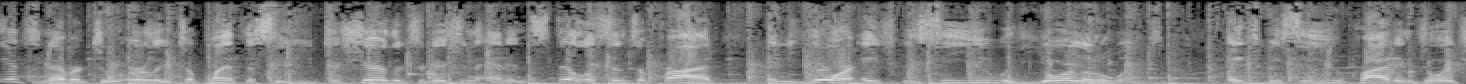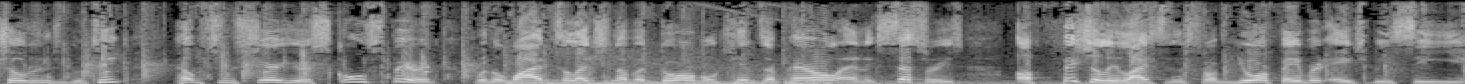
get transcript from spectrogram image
It's never too early to plant the seed, to share the tradition, and instill a sense of pride in your HBCU with your little ones. HBCU Pride and Joy Children's Boutique helps you share your school spirit with a wide selection of adorable kids apparel and accessories officially licensed from your favorite HBCU.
